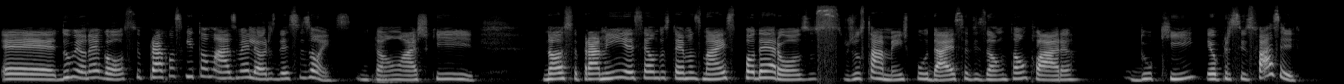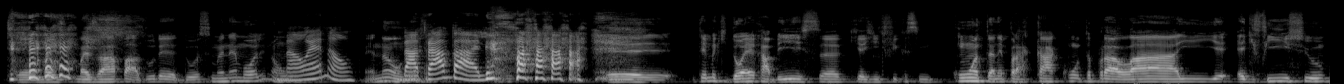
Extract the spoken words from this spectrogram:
é, do meu negócio para conseguir tomar as melhores decisões. Então, acho que. Nossa, para mim, esse é um dos temas mais poderosos, justamente por dar essa visão tão clara do que eu preciso fazer. É, mas, mas, a rapadura é doce, mas não é mole, não. Não é, não. É, não. Dá né? trabalho. é, tema que dói a cabeça, que a gente fica assim, conta, né, pra cá, conta pra lá, e é, é difícil.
